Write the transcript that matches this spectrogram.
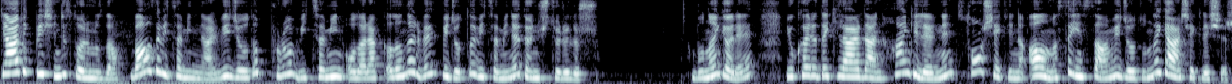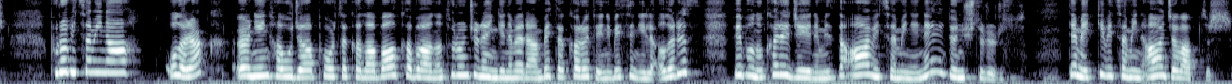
Geldik 5. sorumuza. Bazı vitaminler vücuda provitamin olarak alınır ve vücutta vitamine dönüştürülür. Buna göre yukarıdakilerden hangilerinin son şeklini alması insan vücudunda gerçekleşir? Provitamin A olarak örneğin havuca, portakala, bal kabağına turuncu rengini veren beta karoteni besin ile alırız ve bunu karaciğerimizde A vitaminine dönüştürürüz. Demek ki vitamin A cevaptır.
